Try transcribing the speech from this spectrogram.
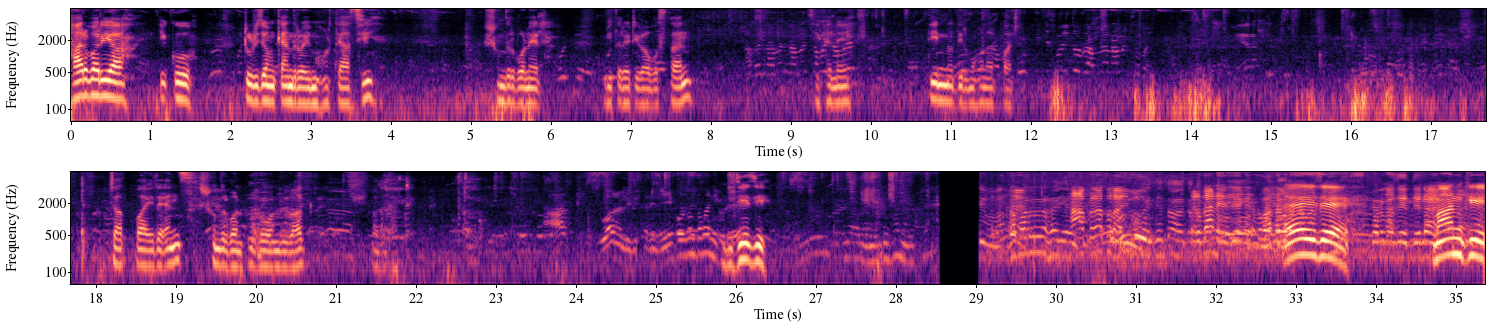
Harbaria eco tourism কেন্দ্র এই মুহূর্তে আছি। সুন্দরবনের ভিতরে এটির অবস্থান। এখানে তিন নদীর মোহনার পার চাঁদপাই রেঞ্জ, সুন্দরবন পূর্ব বন বিভাগ জি জি। এই যে মান কি?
